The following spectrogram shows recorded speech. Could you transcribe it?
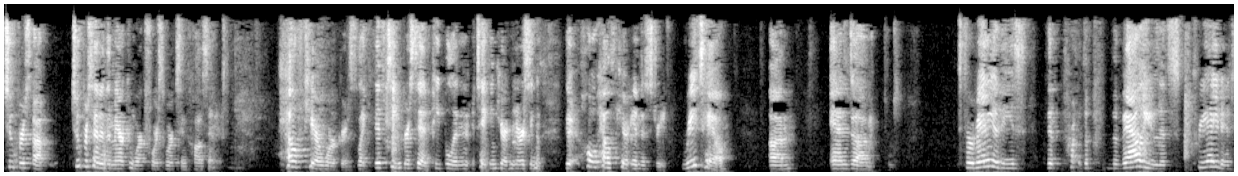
2%, uh, of the American workforce works in call centers. Healthcare workers, like 15%, people in taking care of nursing, the whole healthcare industry. Retail, um, and um, for many of these, the, the, the value that's created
